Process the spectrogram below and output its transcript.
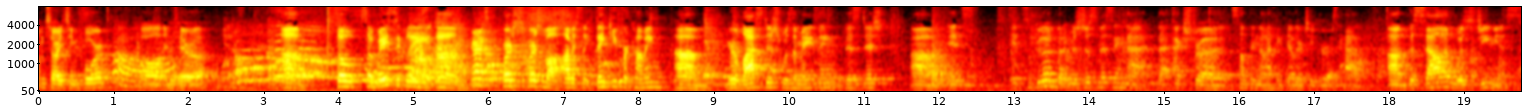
I'm sorry, Team Four. Paul and Tara. Um, so so basically, um, first first of all, obviously, thank you for coming. Um, your last dish was amazing. This dish, um, it's it's good, but it was just missing that that extra something that I think the other two groups had. Um, the salad was genius.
